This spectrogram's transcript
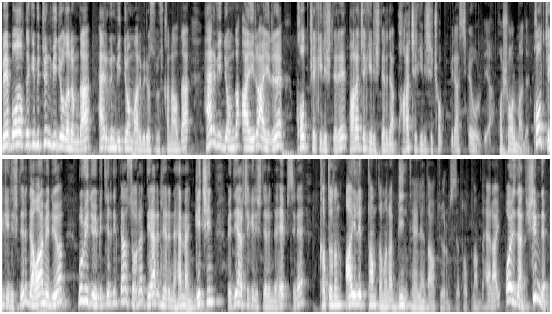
Ve bu haftaki bütün videolarımda her gün videom var biliyorsunuz kanalda. Her videomda ayrı ayrı kod çekilişleri, para çekilişleri de para çekilişi çok biraz şey oldu ya. Hoş olmadı. Kod çekilişleri devam ediyor. Bu videoyu bitirdikten sonra diğerlerine hemen geçin ve diğer çekilişlerinde hepsine katılın. Aylık tam tamına 1000 TL dağıtıyorum size toplamda her ay. O yüzden şimdi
